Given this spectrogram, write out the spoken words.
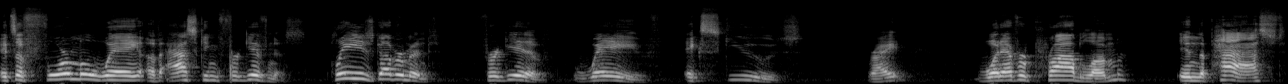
It's a formal way of asking forgiveness. Please, government, forgive, waive, excuse, right? Whatever problem in the past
